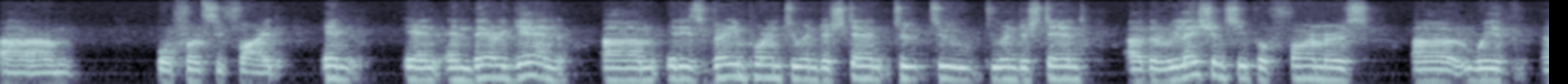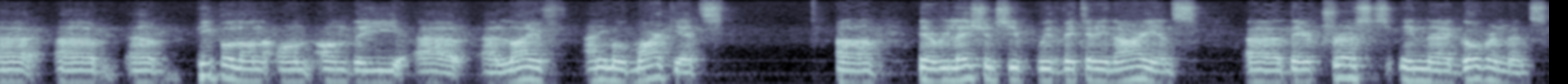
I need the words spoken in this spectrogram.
um, or falsified. And and and there again, um, it is very important to understand to to to understand the relationship of farmers uh, with uh, people on, on, on the live animal markets, their relationship with veterinarians, their trust in governments,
